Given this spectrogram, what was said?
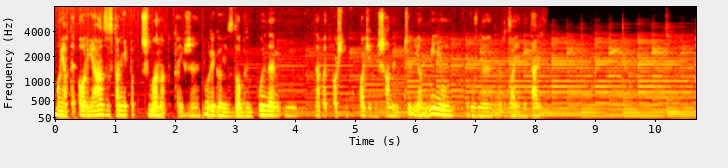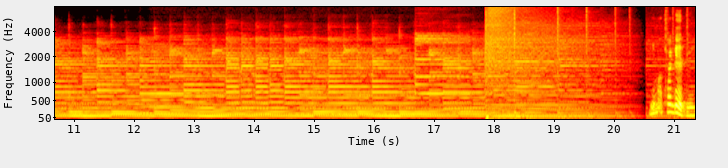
moja teoria zostanie podtrzymana tutaj, że Borygo jest dobrym płynem i nawet właśnie w układzie mieszanym, czyli aluminium, różne rodzaje metali. Nie ma tragedii.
